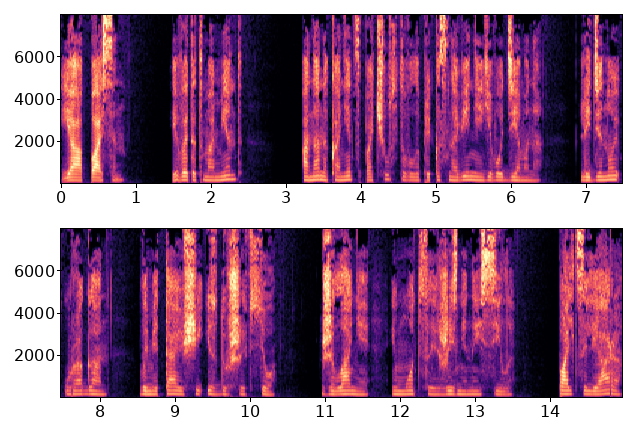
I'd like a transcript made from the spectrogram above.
Я опасен!» И в этот момент она, наконец, почувствовала прикосновение его демона. Ледяной ураган, выметающий из души все: Желания, эмоции, жизненные силы. Пальцы Лиара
